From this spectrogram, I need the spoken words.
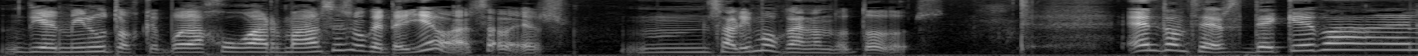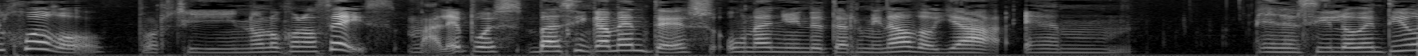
10 minutos que pueda jugar más, eso que te lleva, ¿sabes? Mm, salimos ganando todos. Entonces, ¿de qué va el juego? Por si no lo conocéis, ¿vale? Pues básicamente es un año indeterminado ya en, en el siglo XXI,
